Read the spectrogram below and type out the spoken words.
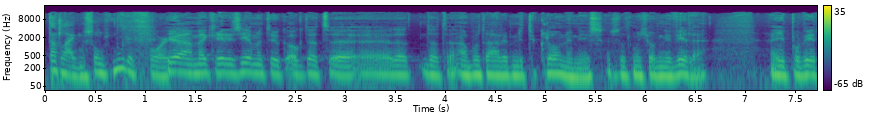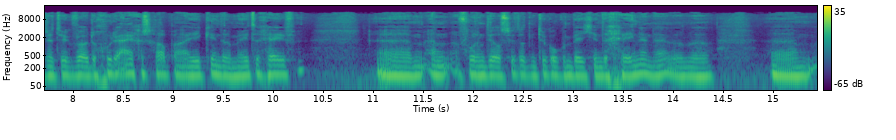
dat lijkt me soms moeilijk voor. Ja, maar ik realiseer me natuurlijk ook dat, dat, dat Abu Talib niet te klonen is. Dus dat moet je ook niet willen. En je probeert natuurlijk wel de goede eigenschappen aan je kinderen mee te geven. Um, en voor een deel zit dat natuurlijk ook een beetje in de genen. Hè. Um,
